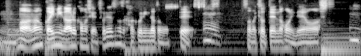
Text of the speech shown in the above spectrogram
うん。うん、まあなんか意味があるかもしれないとりあえずまず確認だと思ってうん。その拠点の方に電話をしてうん。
